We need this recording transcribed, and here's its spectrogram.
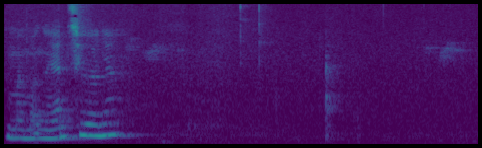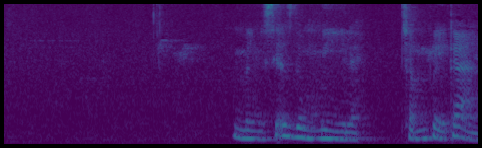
Mời mọi người ăn trưa nhé. Mình sẽ dùng mì này, chấm với cả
